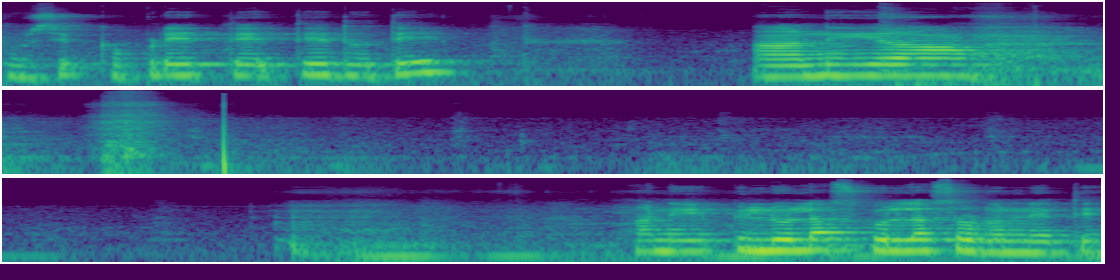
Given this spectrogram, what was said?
थोडेसे कपडे ते ते धुते. आणि आणि पिल्लूला स्कूलला सोडून येते.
